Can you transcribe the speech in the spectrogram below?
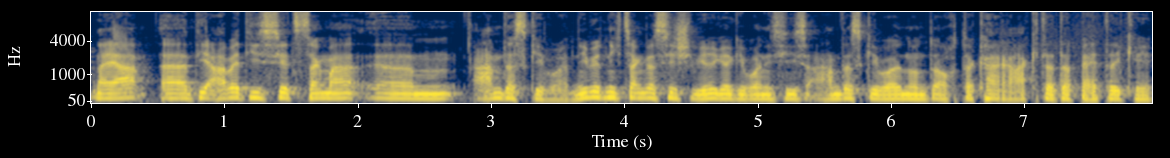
Naja, äh, die Arbeit ist jetzt, sagen wir, ähm, anders geworden. Ich würde nicht sagen, dass sie schwieriger geworden ist, sie ist anders geworden und auch der Charakter der Beiträge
